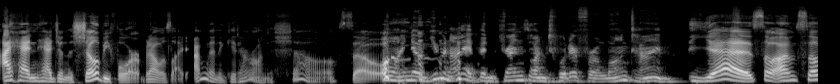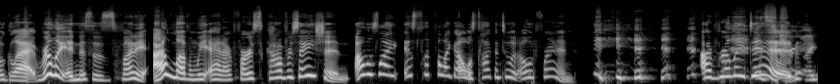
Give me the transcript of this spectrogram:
I hadn't had you on the show before, but I was like, "I'm gonna get her on the show." So Oh, I know, you and I have been friends on Twitter for a long time. Yes, so I'm so glad. Really, and this is funny, I love when we had our first conversation. I was like, it's felt like I was talking to an old friend. I really did. I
